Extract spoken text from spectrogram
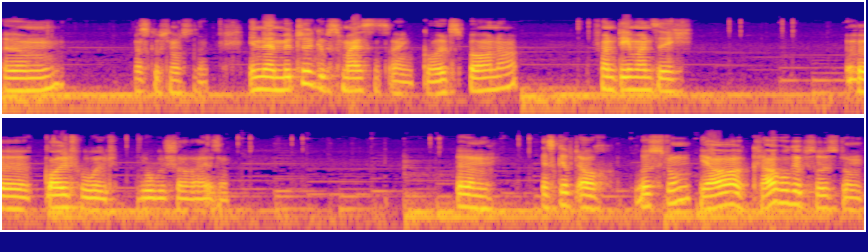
Ähm, was gibt's noch so? In der Mitte gibt's meistens einen Goldspawner, von dem man sich äh, Gold holt, logischerweise. Ähm, es gibt auch Rüstung. Ja, klar, wo gibt's Rüstung?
